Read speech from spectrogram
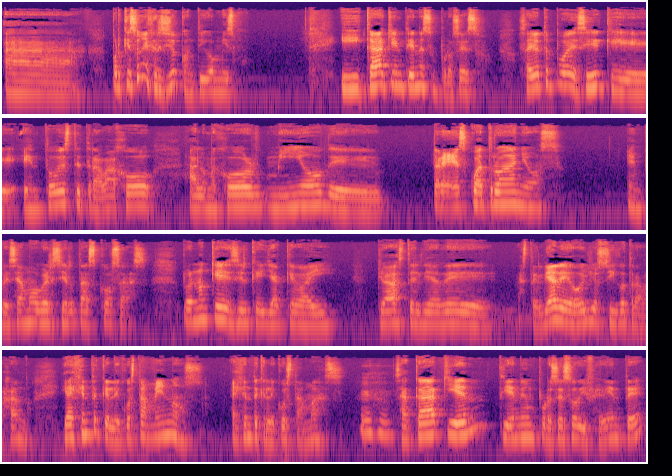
a... Porque es un ejercicio contigo mismo. Y cada quien tiene su proceso. O sea, yo te puedo decir que en todo este trabajo, a lo mejor mío de tres, cuatro años, empecé a mover ciertas cosas, pero no quiere decir que ya quedó ahí. Yo hasta el día de hasta el día de hoy yo sigo trabajando y hay gente que le cuesta menos, hay gente que le cuesta más. O sea, cada quien tiene un proceso diferente,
